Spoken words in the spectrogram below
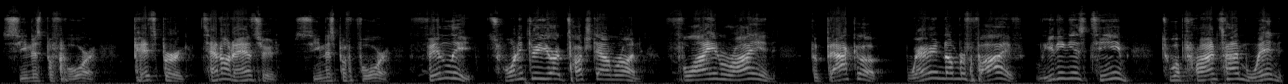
Seen this before. Pittsburgh, 10 unanswered. Seen this before. Finley, 23 yard touchdown run. Flying Ryan, the backup, wearing number five, leading his team to a primetime win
